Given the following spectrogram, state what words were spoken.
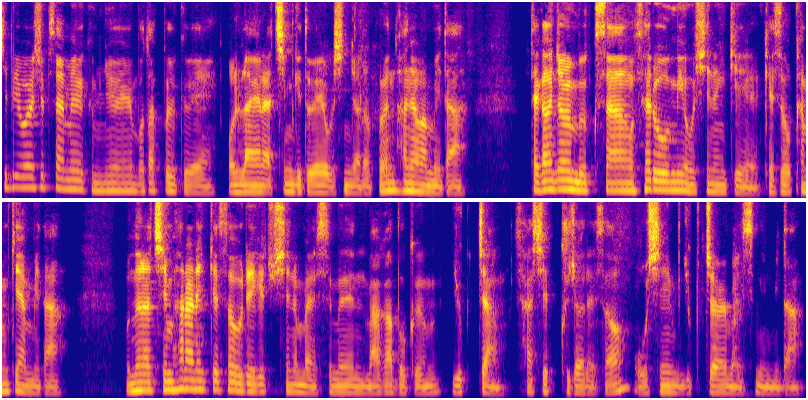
12월 13일 금요일 모닥불교회 온라인 아침 기도에 오신 여러분 환영합니다. 대강절 묵상 새로움이 오시는 길 계속 함께합니다. 오늘 아침 하나님께서 우리에게 주시는 말씀은 마가복음 6장 49절에서 56절 말씀입니다.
